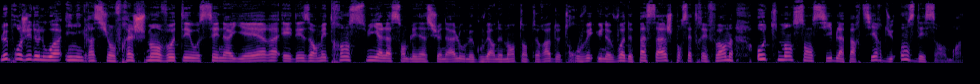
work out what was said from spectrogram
Le projet de loi immigration fraîchement voté au Sénat hier est désormais transmis à l'Assemblée nationale où le gouvernement tentera de trouver une voie de passage pour cette réforme hautement sensible à partir du 11 décembre.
